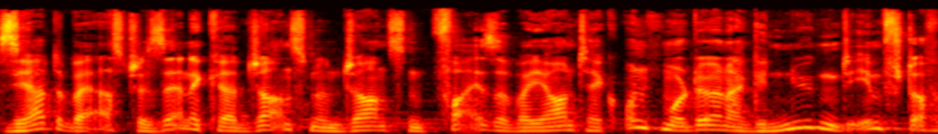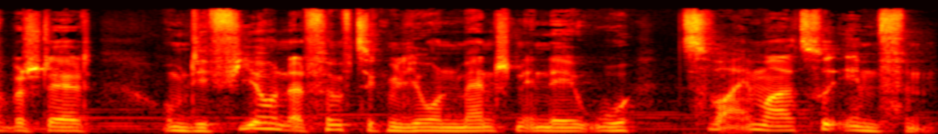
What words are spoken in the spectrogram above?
Sie hatte bei AstraZeneca, Johnson Johnson, Pfizer, BioNTech und Moderna genügend Impfstoffe bestellt, um die 450 Millionen Menschen in der EU zweimal zu impfen.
